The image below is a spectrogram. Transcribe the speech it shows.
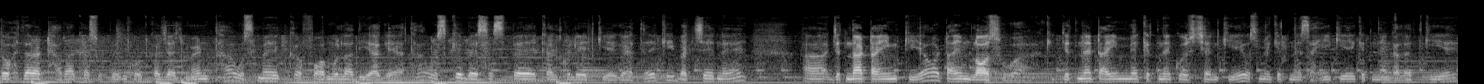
2018 का सुप्रीम कोर्ट का जजमेंट था, उसमें एक फॉर्मूला दिया गया था। उसके बेसिस पे कैलकुलेट किए गए थे कि बच्चे ने जितना टाइम किया और टाइम लॉस हुआ। कि जितने टाइम में कितने क्वेश्चन किए, उसमें कितने सही किए, कितने गलत किए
